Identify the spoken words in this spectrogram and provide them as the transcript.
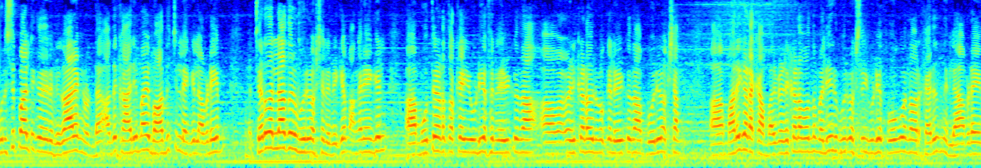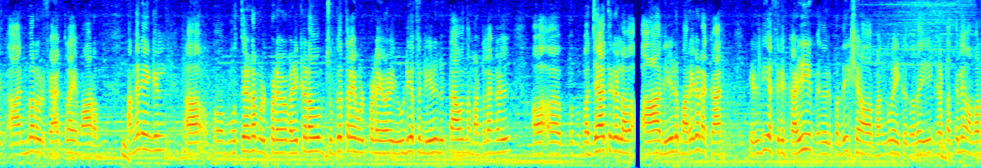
മുനിസിപ്പാലിറ്റിക്കെതിരെ വികാരങ്ങളുണ്ട്. അത് കാര്യമായി ബാധിച്ചില്ലെങ്കിൽ അവിടെയും ചെറുതല്ലാത്തൊരു ഭൂരിപക്ഷം ലഭിക്കും. അങ്ങനെയെങ്കിൽ മൂത്തയിടത്തൊക്കെ യു ഡി എഫിന് ലഭിക്കുന്ന വഴിക്കടവിനുമൊക്കെ ലഭിക്കുന്ന ഭൂരിപക്ഷം മറികടക്കാം വഴി- വഴിക്കടവൊന്നും വലിയൊരു ഭൂരിപക്ഷത്തിൽ യു ഡി എഫ് പോകുമെന്ന് അവർ കരുതുന്നില്ല. അവിടെ അൻവർ ഒരു ഫാക്ടറായി മാറും. അങ്ങനെയെങ്കിൽ മുത്തേടം ഉൾപ്പെടെ വഴിക്കടവും ചുങ്കത്തറയും ഉൾപ്പെടെ യു ഡി എഫിന് ലീഡ് കിട്ടാവുന്ന ആ, പഞ്ചായത്തുകളിൽ ആ ലീഡ് മറികടക്കാൻ എൽ ഡി എഫിന് കഴിയും എന്നൊരു പ്രതീക്ഷയാണ് അവർ പങ്കുവയ്ക്കുന്നത്. ഈ ഘട്ടത്തിലും അവർ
